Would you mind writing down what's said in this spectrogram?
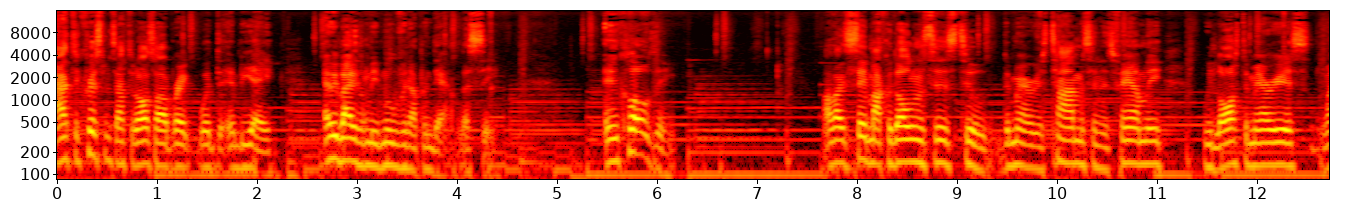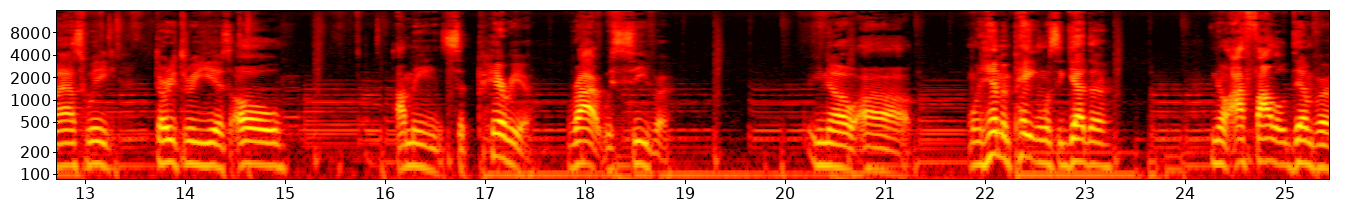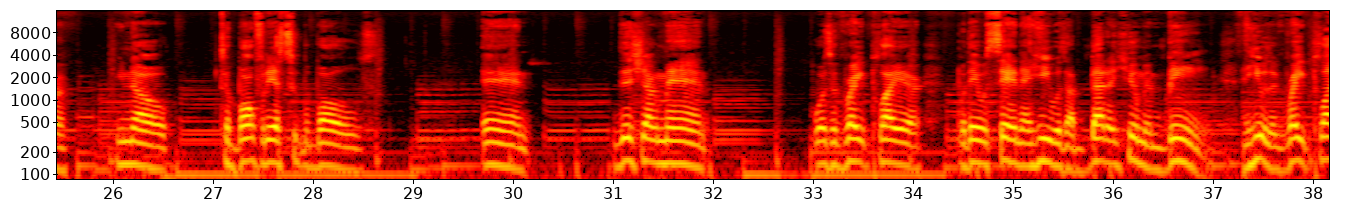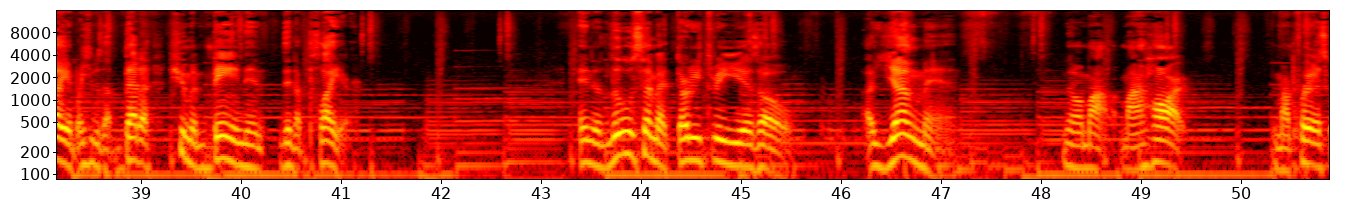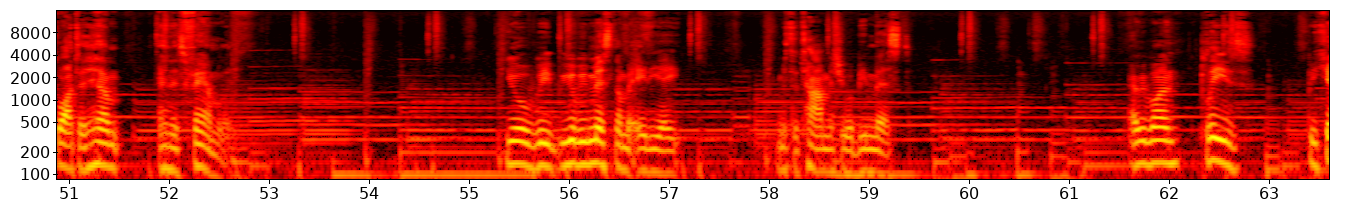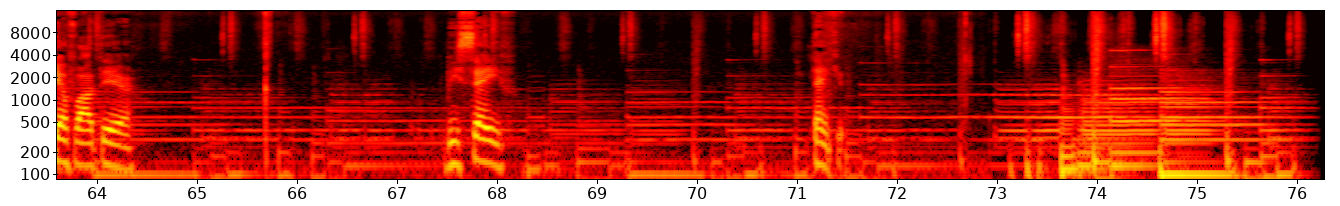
after Christmas, after the All Star break with the NBA, everybody's to be moving up and down. Let's see. In closing, I'd like to say my condolences to Demaryius Thomas and his family. We lost Demaryius last week, 33 years old. I mean, superior wide receiver. You know, uh, when him and Peyton was together, you know, I followed Denver, you know, to both of their Super Bowls. And this young man was a great player, but they were saying that he was a better human being. And he was a great player, but he was a better human being than, than a player. And to lose him at 33 years old, a young man, you know, my, my heart, my prayers go out to him and his family. You'll be you'll be missed, number 88. Mr. Thomas, you will be missed. Everyone, please be careful out there. Be safe. Thank you.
